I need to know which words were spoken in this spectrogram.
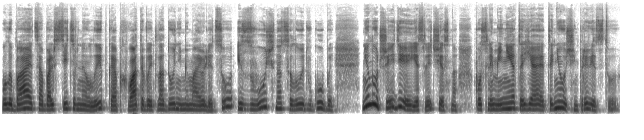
улыбается обольстительной улыбкой, обхватывает ладонями мое лицо и звучно целует в губы. Не лучшая идея, если честно. После минета я это не очень приветствую.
